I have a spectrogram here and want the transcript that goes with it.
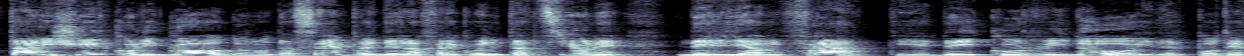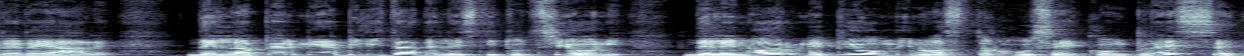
Tali circoli godono da sempre della frequentazione degli anfratti e dei corridoi del potere reale, della permeabilità delle istituzioni, delle norme più o meno astruse e complesse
